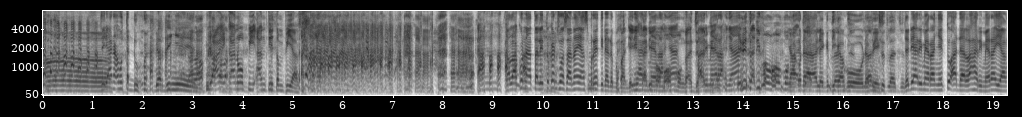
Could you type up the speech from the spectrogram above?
Ah, Jadi anakmu teduh. biar dingin. Aek Kanopi anti tempias. Kalau aku Natal itu kan suasana yang sebenarnya tidak ada beban. Jadi Ini hari tadi mau merahnya, ngomong, nggak jadi. hari merahnya. Ini tadi mau ngomong, Nggak, nggak aku udah jadi. ada yang ketiga aku Lanjut, udah fix. lanjut, lanjut. Jadi hari merahnya itu adalah hari merah yang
